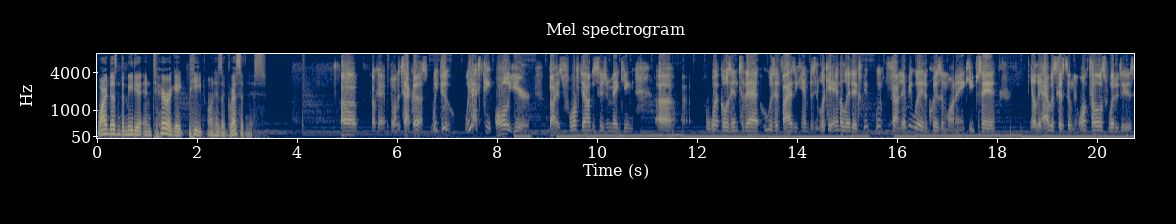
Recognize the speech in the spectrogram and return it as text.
Why doesn't the media interrogate Pete on his aggressiveness? Uh, okay, don't attack us. We do. We asked Pete all year about his fourth down decision making, uh, what goes into that, who is advising him, does he look at analytics? We we found every way to quiz him on it and keep saying, you know, they have a system, they won't tell us what it is.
